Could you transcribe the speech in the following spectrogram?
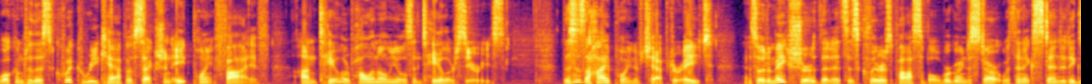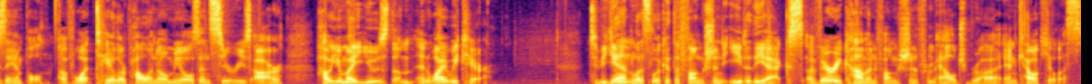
Welcome to this quick recap of section 8.5 on Taylor polynomials and Taylor series. This is a high point of chapter 8, and so to make sure that it's as clear as possible, we're going to start with an extended example of what Taylor polynomials and series are, how you might use them, and why we care. To begin, let's look at the function e to the x, a very common function from algebra and calculus.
